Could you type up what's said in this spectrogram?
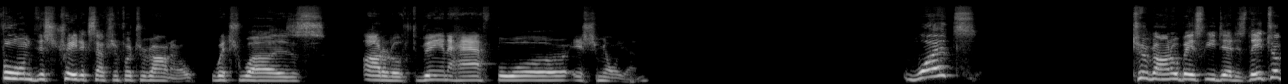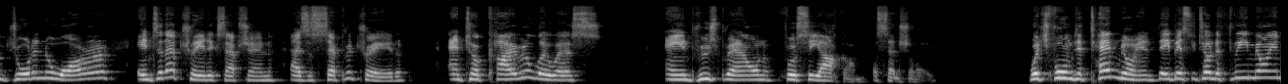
formed this trade exception for Toronto, which was I don't know three and a half, four ish million. What Toronto basically did is they took Jordan Nwora into that trade exception as a separate trade and took Kira Lewis and Bruce Brown for Siakam, essentially. Which formed a 10 million. They basically turned a $3 million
